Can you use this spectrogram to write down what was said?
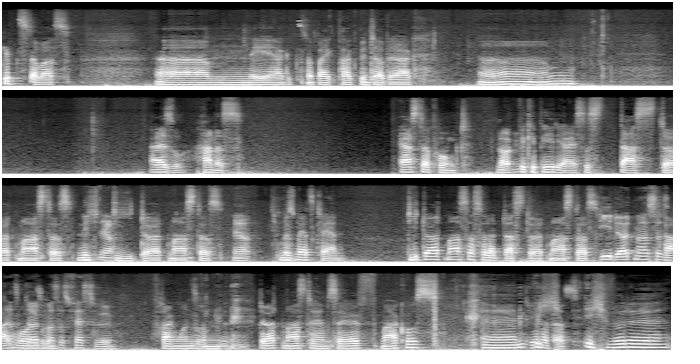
Gibt es da was? Ähm, nee, da gibt es nur Bikepark Winterberg. Ähm, also, Hannes. Erster Punkt. Laut mhm. Wikipedia ist es das Dirt Masters, nicht ja. die Dirt Masters. Ja. Müssen wir jetzt klären. Die Dirt Masters oder das Dirt Masters? Die Dirt Masters, Fragen das Dirt Masters Festival. Fragen wir unseren Dirt Master himself, Markus. Ähm, ich, ich, würde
